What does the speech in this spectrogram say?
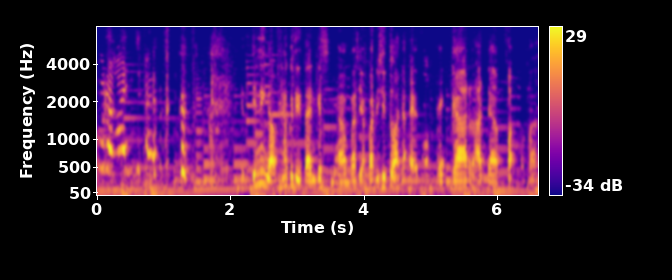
Kurang ajar. ini nggak pernah aku ceritain ke siapa. Siapa di situ? Ada Edgar ada Fa, apa?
